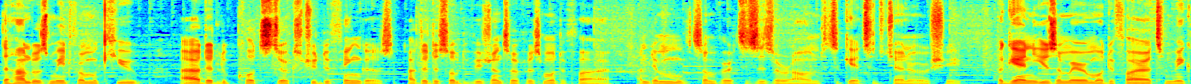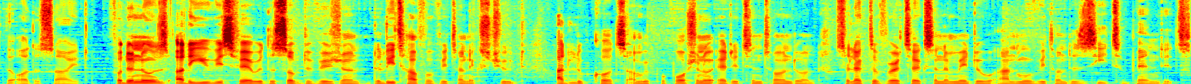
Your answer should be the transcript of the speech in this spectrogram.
The hand was made from a cube I added loop cuts to extrude the fingers, added the subdivision surface modifier, and then moved some vertices around to get to the general shape. Again, use a mirror modifier to make the other side. For the nose, add a UV sphere with the subdivision, delete half of it and extrude. Add loop cuts and with proportional editing turned on, select a vertex in the middle and move it on the Z to bend it.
